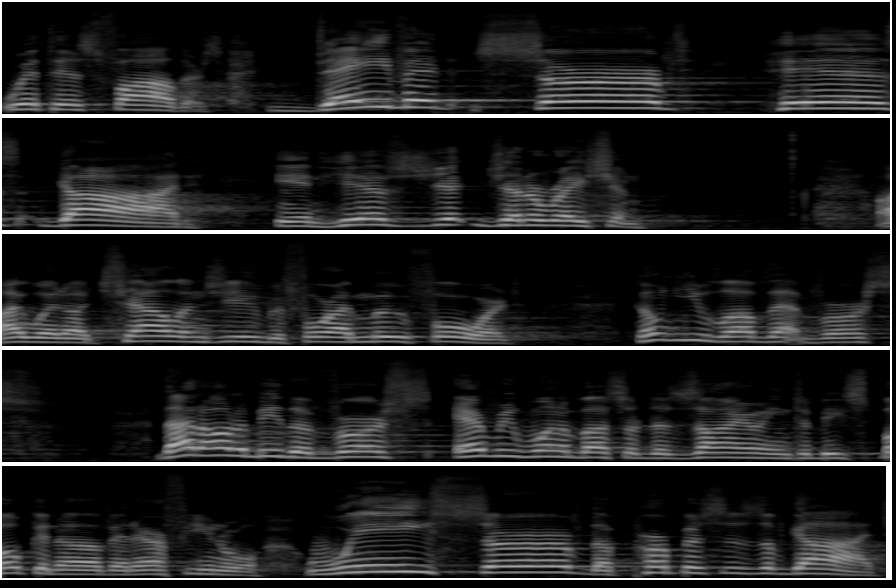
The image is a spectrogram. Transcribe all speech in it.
with his fathers. David served his God in his generation. I would uh, challenge you before I move forward. Don't you love that verse? That ought to be the verse every one of us are desiring to be spoken of at our funeral. We serve the purposes of God.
